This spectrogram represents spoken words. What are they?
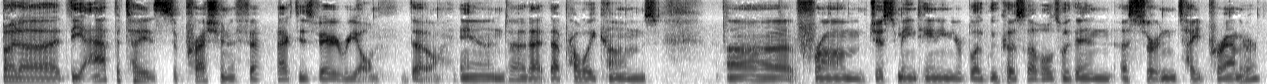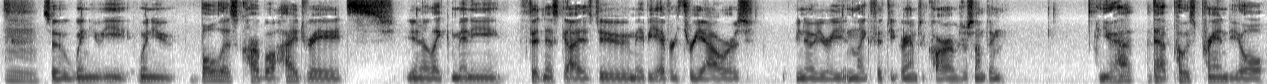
But uh, the appetite suppression effect is very real, though, and uh, that that probably comes uh, from just maintaining your blood glucose levels within a certain tight parameter. Mm. So when you eat, when you bolus carbohydrates, you know, like many fitness guys do, maybe every three hours, you know, you're eating like 50 grams of carbs or something. You have that postprandial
